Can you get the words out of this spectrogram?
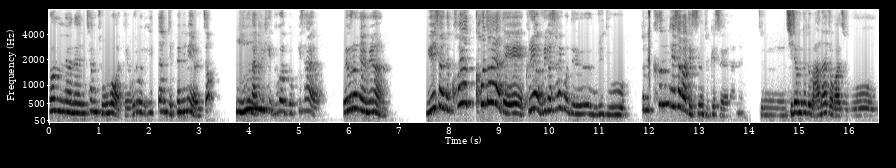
그러면은 참 좋은 것 같아요. 그리고 일단 대표님의 열정? 그거 나 그렇게 그거 높이 사요. 왜 그러냐면 이 회사는 커야 커져야 돼. 그래야 우리가 살거든. 우리도 좀 큰 회사가 됐으면 좋겠어요. 나는 좀 지점들도 많아져가지고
